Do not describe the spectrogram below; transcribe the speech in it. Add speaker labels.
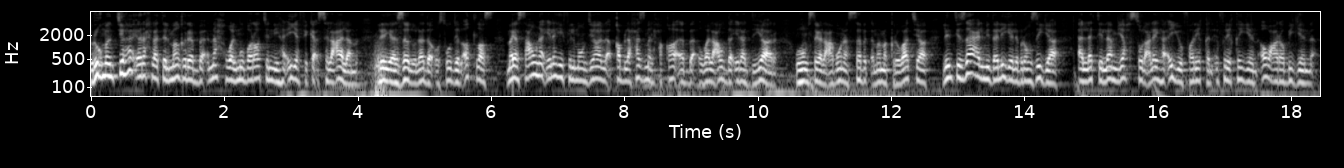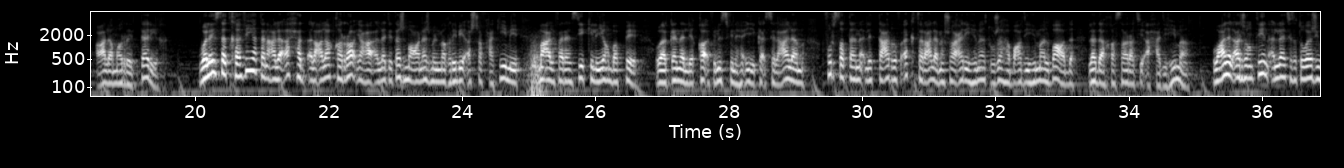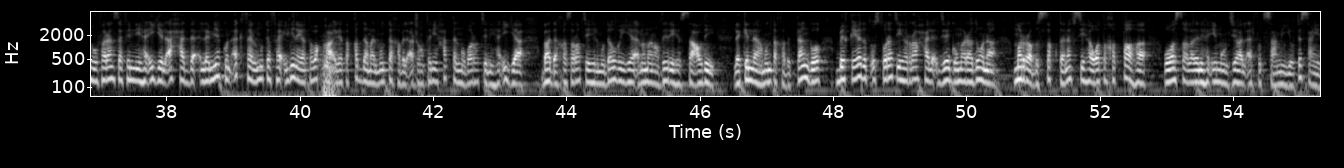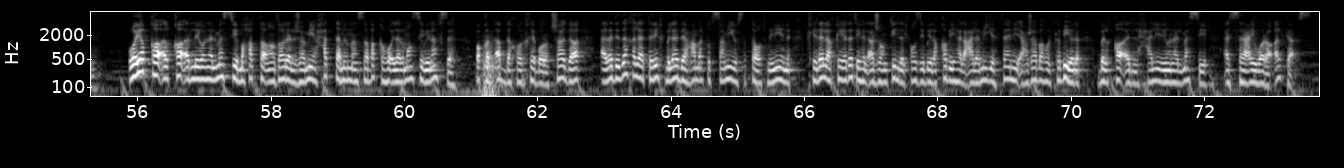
Speaker 1: رغم انتهاء رحلة المغرب نحو المباراة النهائية في كأس العالم لا يزال لدى أسود الأطلس ما يسعون إليه في المونديال قبل حزم الحقائب والعودة إلى الديار. وهم سيلعبون السبت أمام كرواتيا لانتزاع الميدالية البرونزية التي لم يحصل عليها أي فريق إفريقي أو عربي على مر التاريخ. وليست خافية على أحد العلاقة الرائعة التي تجمع نجم المغربي أشرف حكيمي مع الفرنسي كيليان بابي وكان اللقاء في نصف نهائي كأس العالم فرصة للتعرف أكثر على مشاعرهما تجاه بعضهما البعض لدى خسارة أحدهما. وعن الأرجنتين التي ستواجه فرنسا في النهائي الأحد لم يكن أكثر المتفائلين يتوقع أن يتقدم المنتخب الأرجنتيني حتى المباراة النهائية بعد خسارته المدوية أمام نظيره السعودي. لكن منتخب التانجو بقيادة أسطورته الراحل دييغو مارادونا مر بالسقط نفسها وتخطاها ووصل لنهائي مونديال 1990 ويبقى القائد ليونيل ميسي محط أنظار الجميع حتى ممن سبقه إلى المنصب نفسه. فقد أبدى خورخي بوروتشاغا الذي دخل تاريخ بلاده عام 1986 خلال قيادته الأرجنتين للفوز بلقبها العالمي الثاني إعجابه الكبير بالقائد الحالي ليونيل ميسي الساعي وراء الكأس.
